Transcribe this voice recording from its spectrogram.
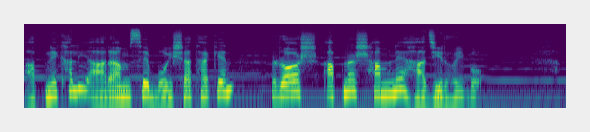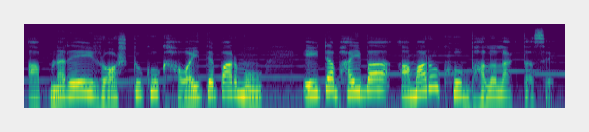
আপনি খালি আরামসে বৈশা থাকেন, রস আপনার সামনে হাজির হইব। আপনারে এই রসটুকু খাওয়াইতে পারমো, এইটা ভাইবা আমারও খুব ভালো লাগতাছে।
